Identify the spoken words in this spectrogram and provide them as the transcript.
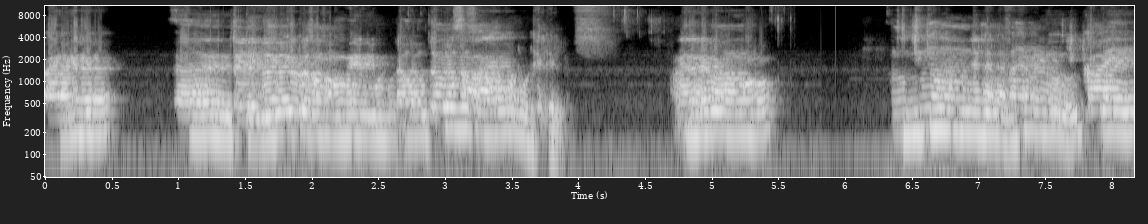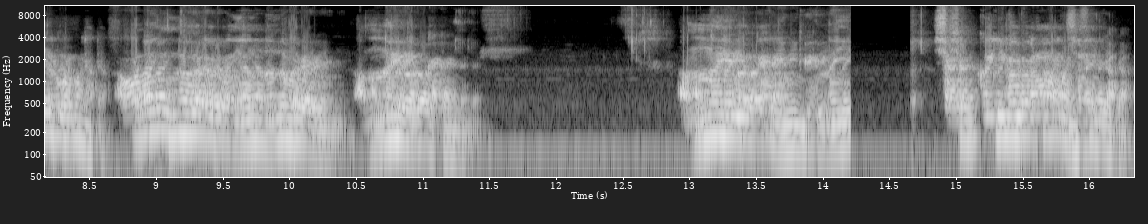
ഭയങ്കര ഡൗട്ടുള്ള സാധനം കൊടുക്കില്ല അങ്ങനെ കാണുമ്പോ എനിക്ക് തോന്നുന്നില്ല എനിക്ക് അങ്ങനെ ഒരു കാര്യം തോന്നില്ല അവിടെ ഇന്ന് പറയുന്നത് ഞാൻ അന്ന് പറയുന്നു അന്ന് ഒഴിവാക്കാനില്ല അന്ന് ഒഴിവാക്കാൻ എനിക്ക് ഇന്ന് ശങ്ക് ഒഴിവാക്കാൻ മനസ്സിലാക്കാം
